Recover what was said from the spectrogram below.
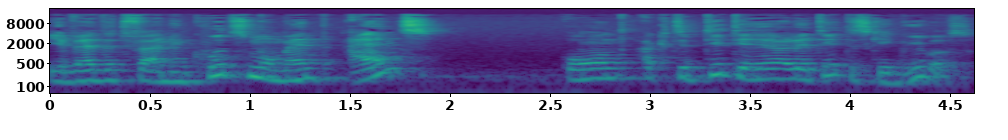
Ihr werdet für einen kurzen Moment eins und akzeptiert die Realität des Gegenübers.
